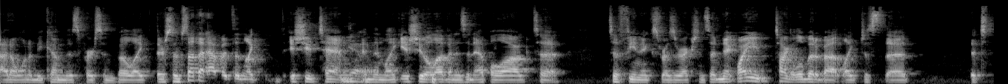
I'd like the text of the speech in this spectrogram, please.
I don't want to become this person, but like there's some stuff that happens in like issue ten, Yeah. and then like issue eleven is an epilogue to to Phoenix Resurrection. So Nick, why don't you talk a little bit about like just the the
